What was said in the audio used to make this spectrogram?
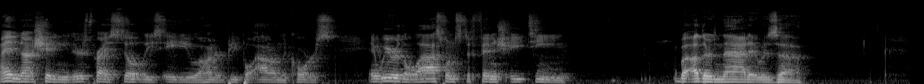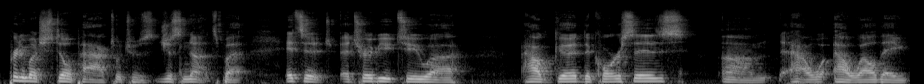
I am not shitting you. There's probably still at least 80 to 100 people out on the course. And we were the last ones to finish 18 but other than that, it was uh, pretty much still packed, which was just nuts. But it's a, a tribute to uh, how good the course is, um, how how well they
